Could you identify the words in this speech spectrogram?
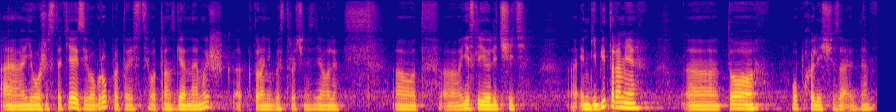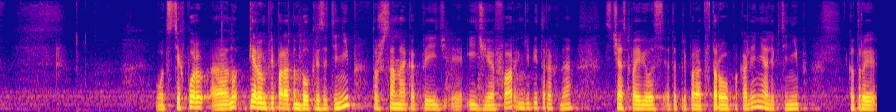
э, его же статья из его группы, то есть вот трансгенная мышь, которую они быстро очень сделали. Вот. Э, если ее лечить э, ингибиторами, то опухоли исчезают. Да? Вот, с тех пор, ну, первым препаратом был кризотинип, то же самое, как при EGFR ингибиторах. Да? Сейчас появился это препарат второго поколения, алектинип который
